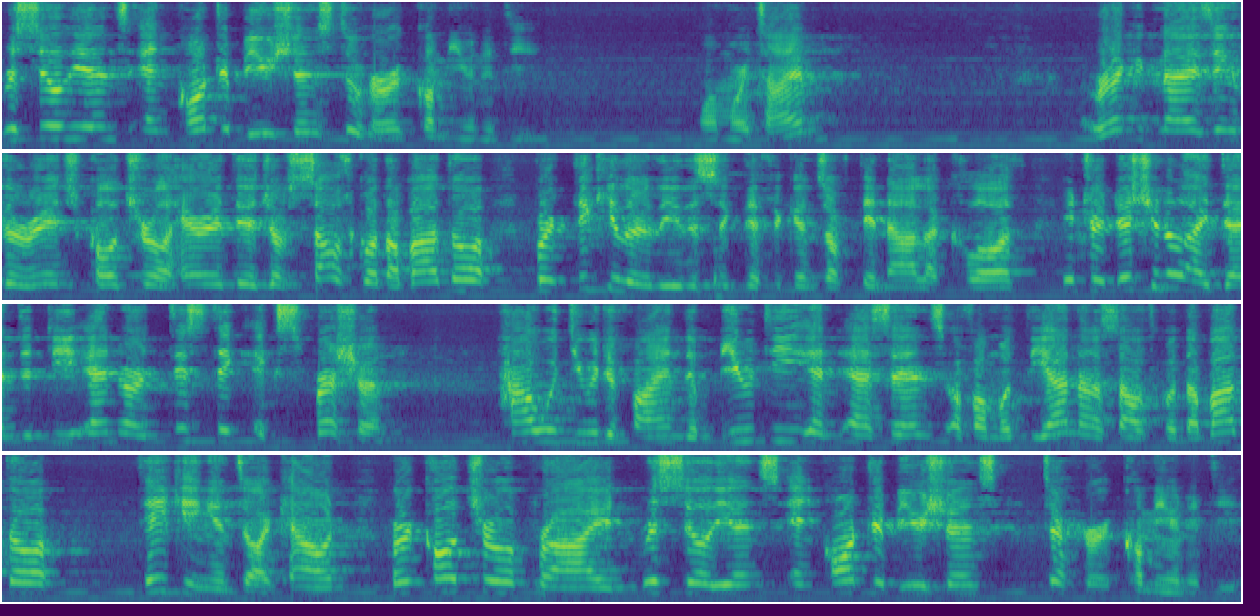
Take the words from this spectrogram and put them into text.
resilience, and contributions to her community? One more time. Recognizing the rich cultural heritage of South Cotabato, particularly the significance of tinalak cloth in traditional identity and artistic expression, how would you define the beauty and essence of a South Cotabato, taking into account her cultural pride, resilience, and contributions to her community?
